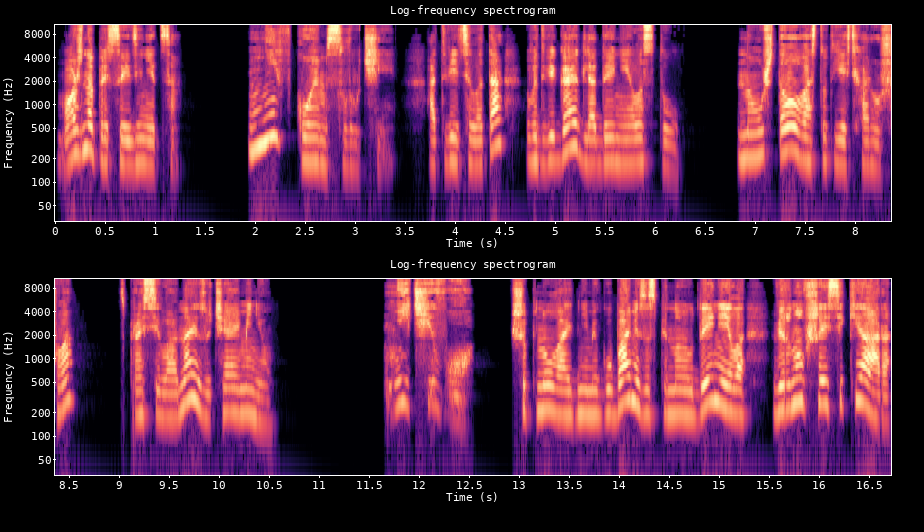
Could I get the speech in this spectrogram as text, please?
«Можно присоединиться?» «Ни в коем случае», — ответила та, выдвигая для Дэниела стул. «Ну, что у вас тут есть хорошего?» Спросила она, изучая меню. «Ничего», — шепнула одними губами за спиной у Дэниела вернувшаяся Киара,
